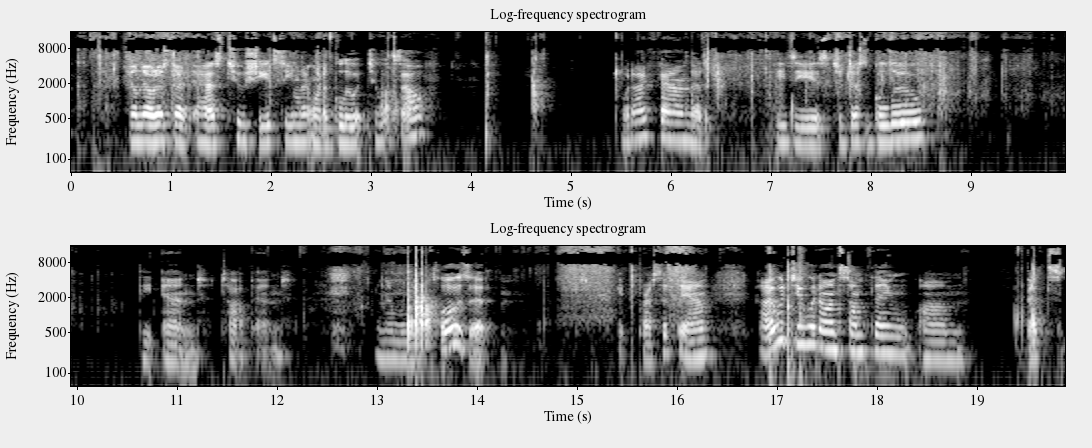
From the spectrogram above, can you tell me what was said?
you'll notice that it has two sheets, so you might want to glue it to itself. What I found that easy is to just glue the end, top end. And then when you close it, press it down. I would do it on something um, that's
